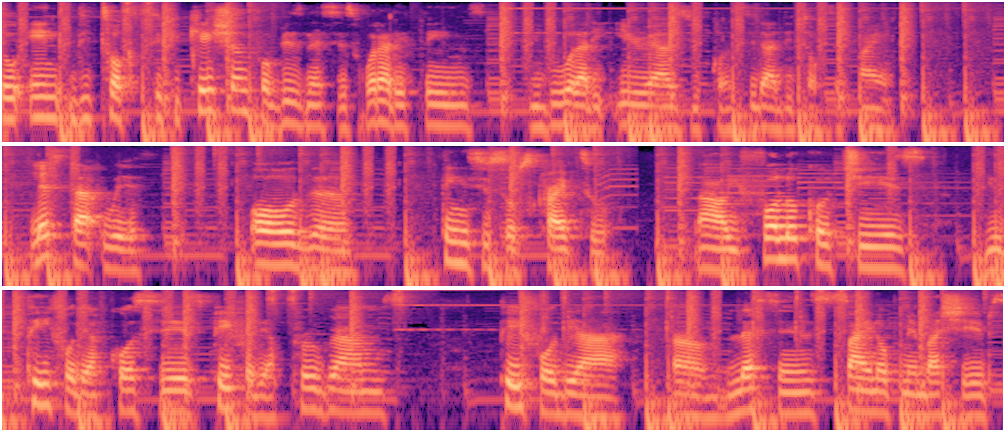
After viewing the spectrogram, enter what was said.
So, in detoxification for businesses, what are the things you do? What are the areas you consider detoxifying? Let's start with all the things you subscribe to. Now, you follow coaches, you pay for their courses, pay for their programs, pay for their um, lessons, sign up memberships,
